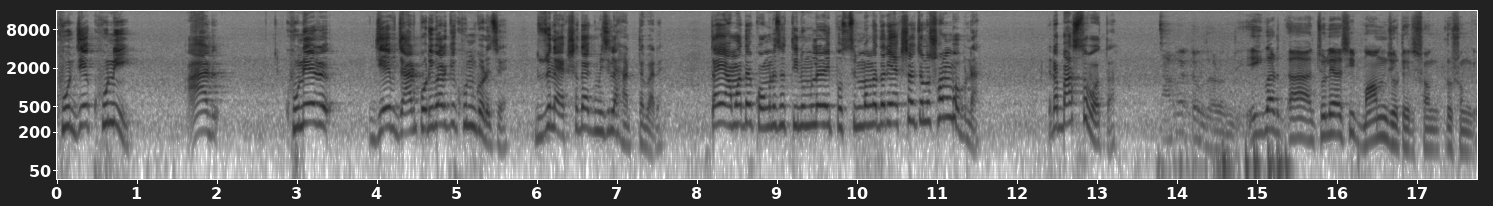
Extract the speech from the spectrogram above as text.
খুন যে খুনি আর খুনের যে যার পরিবারকে খুন করেছে, দুজনে একসাথে এক মিছিলে হাঁটতে পারে। তাই আমাদের কংগ্রেসের তৃণমূলের এই পশ্চিমবঙ্গে দাঁড়িয়ে একসাথে চলা সম্ভব না। এটা বাস্তবতা। আরও একটা উদাহরণ দিই। এইবার চলে আসি বাম জোটের প্রসঙ্গে।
